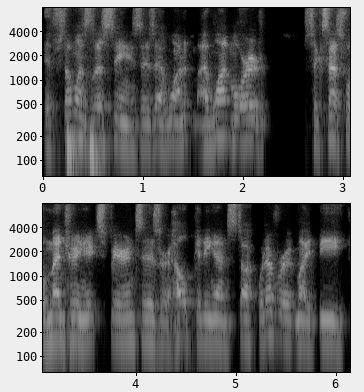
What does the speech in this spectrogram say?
If someone's listening and says, I want, I want more successful mentoring experiences or help getting unstuck, whatever it might be,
